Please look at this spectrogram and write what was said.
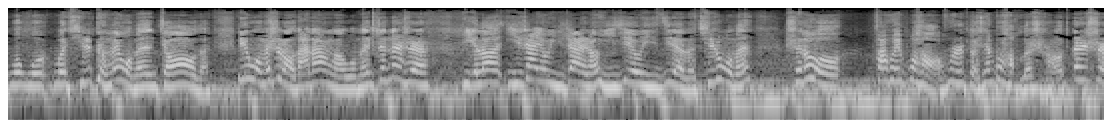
我我我其实挺为我们骄傲的，因为我们是老搭档了，我们真的是比了一站又一站，然后一届又一届的。其实我们谁都有发挥不好或者表现不好的时候，但是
